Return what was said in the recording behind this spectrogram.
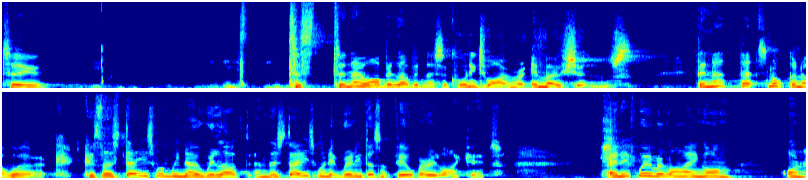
to to, to know our belovedness according to our emotions, then that, that's not going to work. Because there's days when we know we're loved and there's days when it really doesn't feel very like it. And if we're relying on, on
